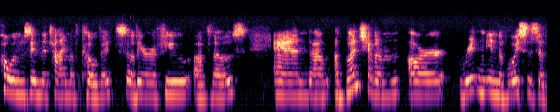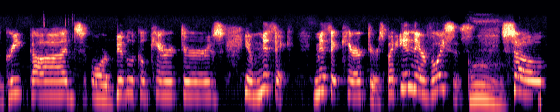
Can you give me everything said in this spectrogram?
poems in the time of COVID. So there are a few of those. And um, a bunch of them are written in the voices of Greek gods or biblical characters, you know, mythic mythic characters, but in their voices. Ooh. So,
